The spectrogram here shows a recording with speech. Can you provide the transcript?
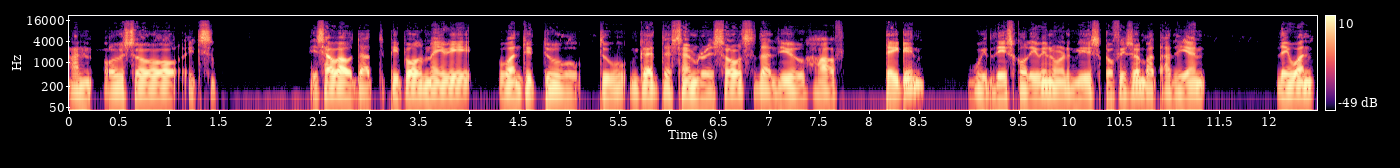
And also, it's it's about that people maybe wanted to to get the same results that you have taken with this co-living or this coffee shop, but at the end, they want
